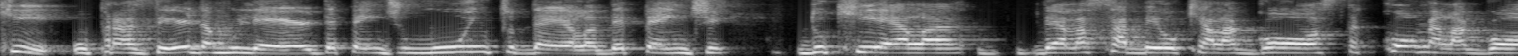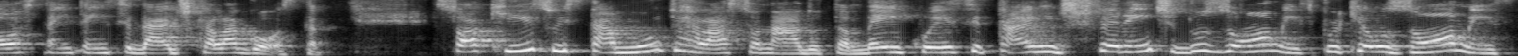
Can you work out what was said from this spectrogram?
que o prazer da mulher depende muito dela, depende do que ela, dela saber o que ela gosta, como ela gosta, a intensidade que ela gosta. Só que isso está muito relacionado também com esse time diferente dos homens, porque os homens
